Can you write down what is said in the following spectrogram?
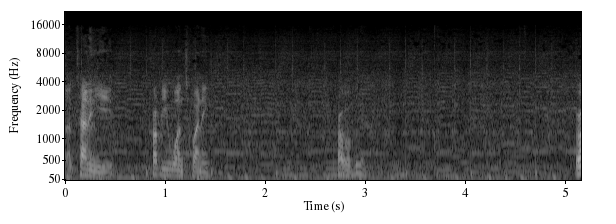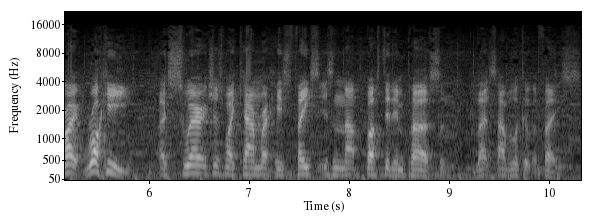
I'm telling you, probably 120. Probably. Right, Rocky. I swear it's just my camera. His face isn't that busted in person. Let's have a look at the face.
